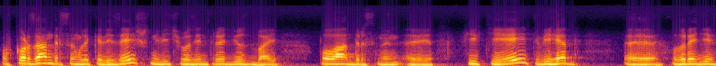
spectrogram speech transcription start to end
of course Anderson localization which was introduced by Paul Anderson in uh, 58. We had uh, already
